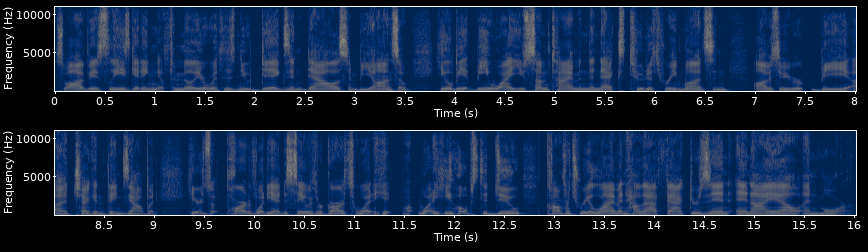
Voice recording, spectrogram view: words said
so obviously he's getting familiar with his new digs in Dallas and beyond. So he'll be at BYU sometime in the next two to three months and obviously be uh, checking things out. But here's part of what he had to say with regards to what he, what he hopes to do, conference realignment, how that factors in, NIL, and more.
